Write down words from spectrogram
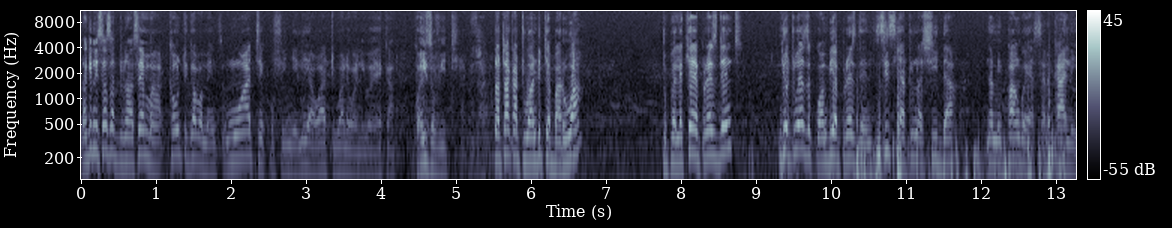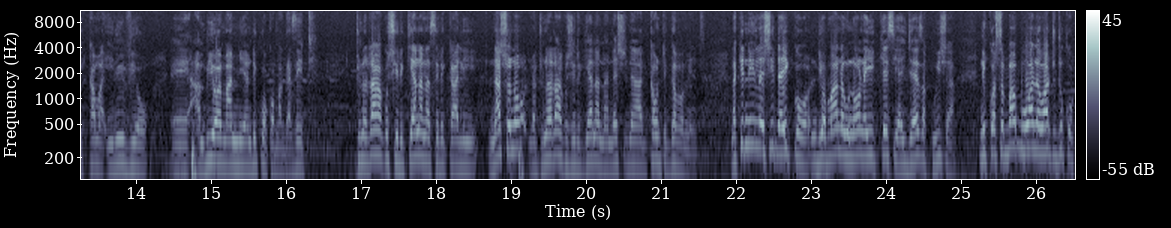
lakini sasa tunasema county governments muache kufinyilia watu wale waliweka kwa hizo viti. Tunataka tuandike barua tupelekee president. Ndio tuweze kuambia president sisi hatuna shida na mipango ya serikali kama ilivyo eh, ambiwa ama imeandikwa kwa magazeti. Tunataka kushirikiana na serikali national na tunataka kushirikiana na national county government, lakini ile shida iko, ndio maana unaona hii kesi haijaweza kuisha, ni kwa sababu wale watu tuko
